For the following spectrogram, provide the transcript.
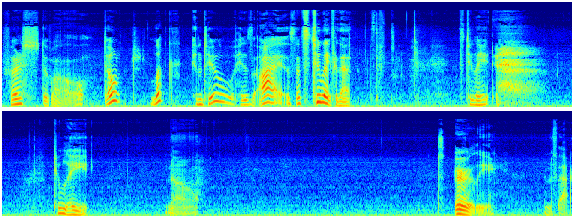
First of all, don't look into his eyes. That's too late for that. It's too late. Too late. No. It's early, in fact.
